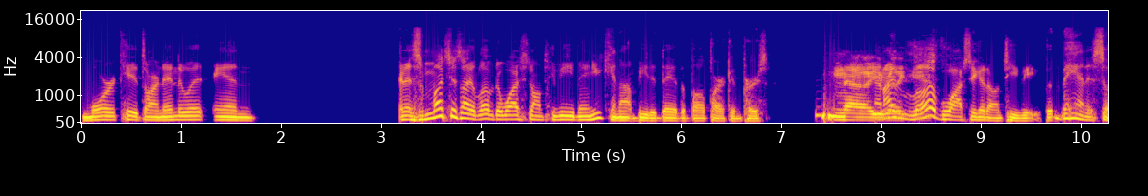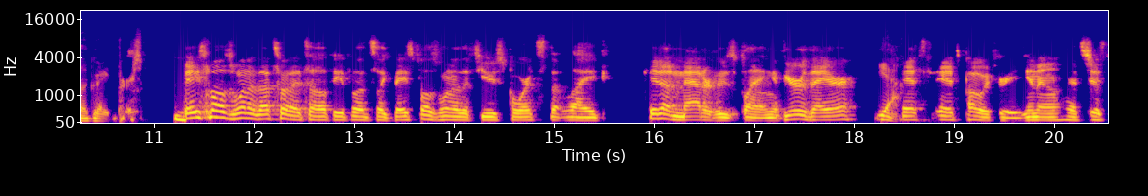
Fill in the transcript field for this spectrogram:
more kids aren't into it. And and as much as I love to watch it on TV, man, you cannot beat a day at the ballpark in person no, you and really I can't. love watching it on TV, but man, it's so great in person. Baseball is one of that's what I tell people. It's like baseball is one of the few sports that like it doesn't matter who's playing. If you're there, Yeah, it's it's poetry. You know, it's just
